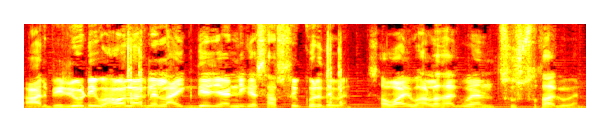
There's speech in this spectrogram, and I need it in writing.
আর ভিডিওটি ভালো লাগলে লাইক দিয়ে চ্যানেলটিকে সাবস্ক্রাইব করে দেবেন। সবাই ভালো থাকবেন, সুস্থ থাকবেন।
